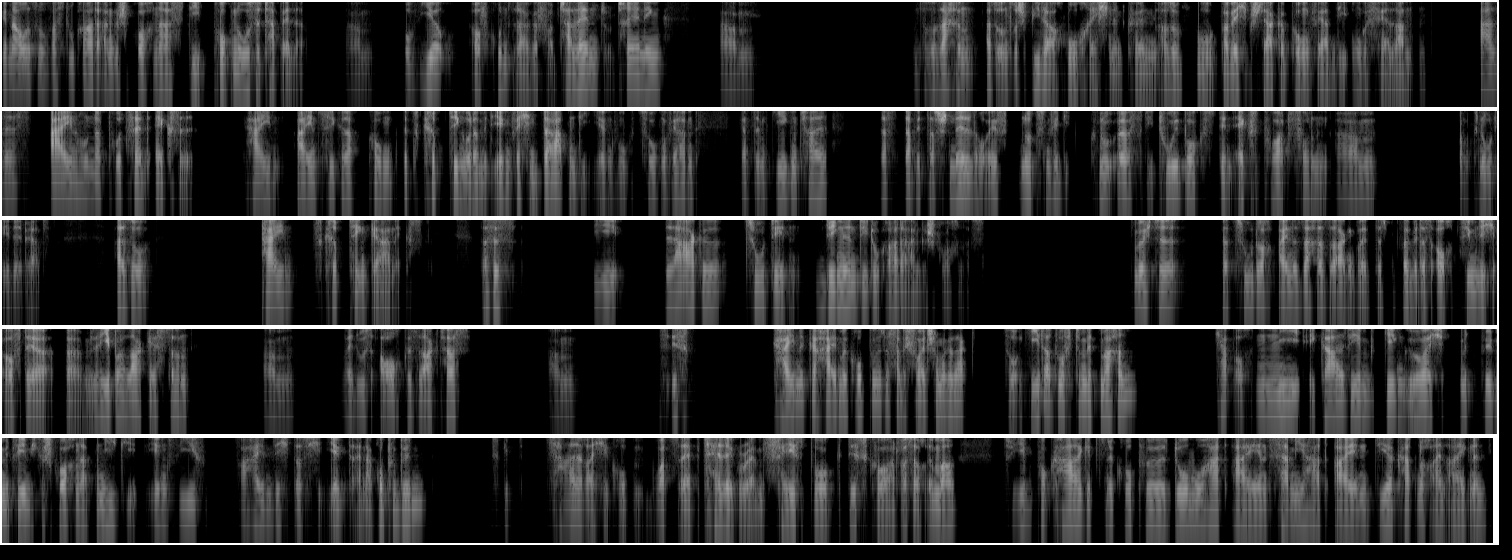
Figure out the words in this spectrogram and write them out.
Genauso, was du gerade angesprochen hast, die Prognosetabelle, ähm, wo wir auf Grundlage von Talent und Training ähm unsere Sachen also unsere Spieler hochrechnen können. Also, wo bei welchem Stärkepunkt werden die ungefähr landen. Alles 100% Excel. Kein einziger Punkt mit Scripting oder mit irgendwelchen Daten, die irgendwo gezogen werden. Ganz im Gegenteil, das damit das schnell läuft, nutzen wir die äh, für die Toolbox den Export von, ähm von Knut Edelbert. Also kein Scripting, gar nix. Das ist die Lage zu den Dingen, die du grade angesprochen hast. Ich möchte dazu noch eine Sache sagen, weil das weil mir das auch ziemlich auf der, ähm, Leber lag gestern, ähm, weil du's auch gesagt hast. Ähm, es ist keine geheime Gruppe, das habe ich vorhin schon mal gesagt. So, jeder durfte mitmachen. Ich habe auch nie, egal wem gegenüber ich mit mit wem ich gesprochen habe, nie ge irgendwie verheimlicht, dass ich in irgendeiner Gruppe bin. Es gibt zahlreiche Gruppen, WhatsApp, Telegram, Facebook, Discord, was auch immer. Zu jedem Pokal gibt's 'ne Gruppe, Domo hat einen, Sammy hat einen, Dirk hat noch einen eigenen.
